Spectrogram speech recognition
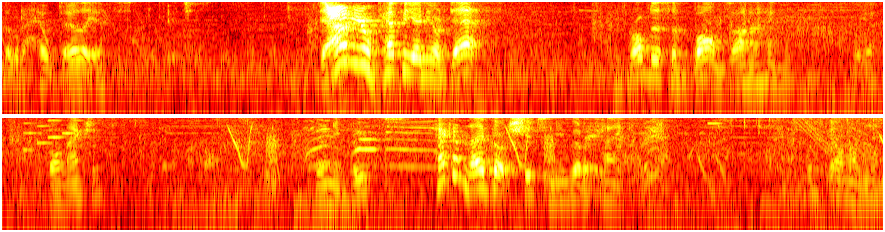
That would have helped earlier. Sons of bitches. Down your Peppy and your death. You've robbed us of bombs. Oh no, hang on. We go. Bomb action. Get on my bombs. Get on your boots. How come they've got ships and you've got a tank? What's going on there?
